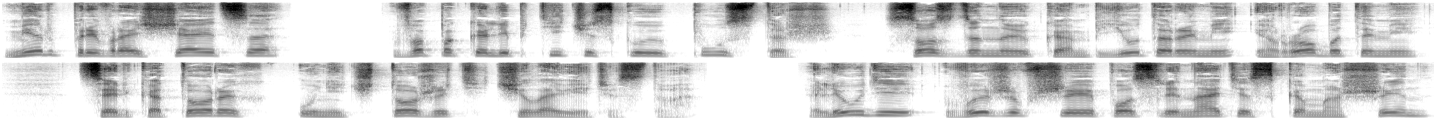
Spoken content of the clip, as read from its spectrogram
мир превращается в апокалиптическую пустошь, созданную компьютерами и роботами, цель которых – уничтожить человечество. Люди, выжившие после натиска машин,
